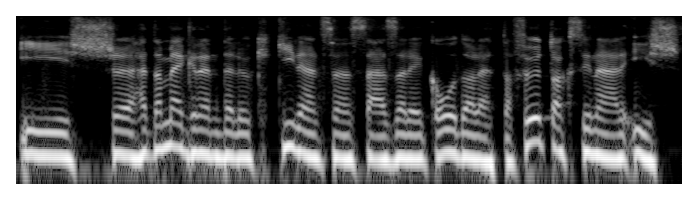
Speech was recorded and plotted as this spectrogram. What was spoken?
és hát a megrendelők 90%-a oda lett a főtaxinál is,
